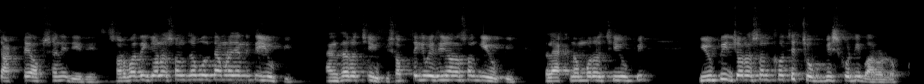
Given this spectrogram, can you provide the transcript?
চারটে অপশনই দিয়ে দিয়েছে। সর্বাধিক জনসংখ্যা বলতে আমরা জানি তো ইউপি অ্যান্সার হচ্ছে ইউপি সব থেকে বেশি জনসংখ্যা ইউপি তাহলে এক নম্বর হচ্ছে ইউপি ইউপির জনসংখ্যা হচ্ছে চব্বিশ কোটি বারো লক্ষ।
